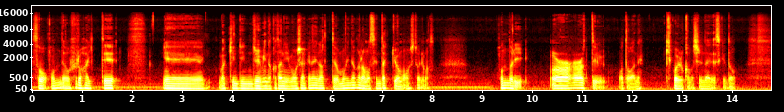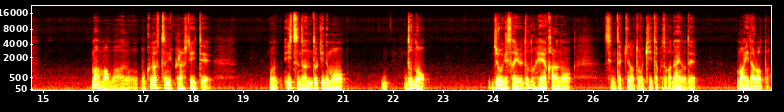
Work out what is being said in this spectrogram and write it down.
そう、ほんでお風呂入って、えー、まあ、近隣住民の方に申し訳ないなって思いながらも洗濯機を回しております。ほんのり、うーっていう音がね、聞こえるかもしれないですけど、まあまあまあ、あの、僕が普通に暮らしていて、もういつ何時でも、どの、上下左右どの部屋からの洗濯機の音も聞いたことがないので、まあいいだろうと、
